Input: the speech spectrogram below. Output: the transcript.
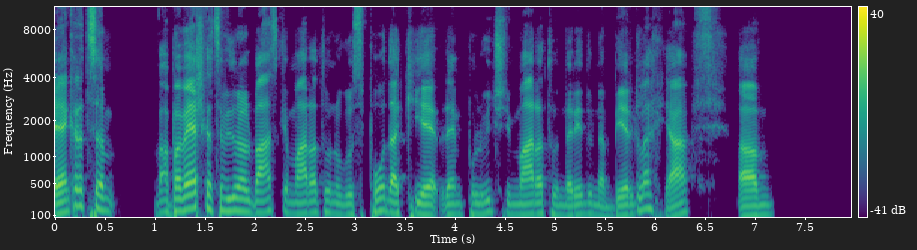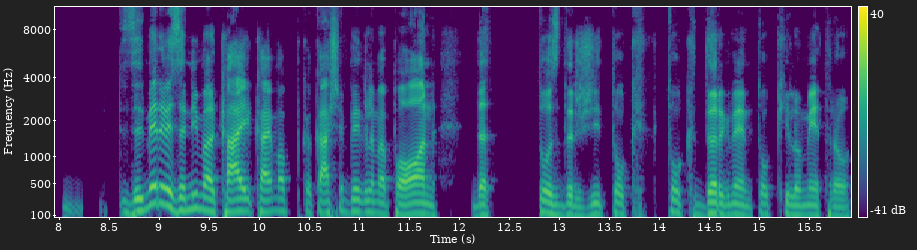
enkrat sem, pa, večkrat sem videl na albanskem maratonu gospoda, ki je en polovični maraton naredil na Berglah. Ja. Um, Zdaj me je zanimalo, kaj, kaj ima, kakšne begle ima pa on, da to zdrži tako drgne toliko kilometrov,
